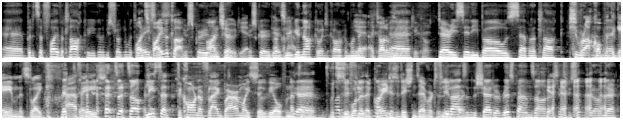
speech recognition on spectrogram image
uh, but it's at five o'clock. Are you going to be struggling with the Oh, it's five o'clock? You're screwed. Oh, I'm screwed, yeah. You're screwed. Not Yes, gonna you're, not going to Cork on Monday. Yeah, I thought it was a Uh, late kickoff. Derry City Bohs seven o'clock. You rock up at the game and it's like half eight. It's- it's. At least that the corner flag bar might still be open at Yeah. the, which Might is a one of the greatest additions ever to a the few league. lads in the shed with wristbands on. There seems to be something going on there.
